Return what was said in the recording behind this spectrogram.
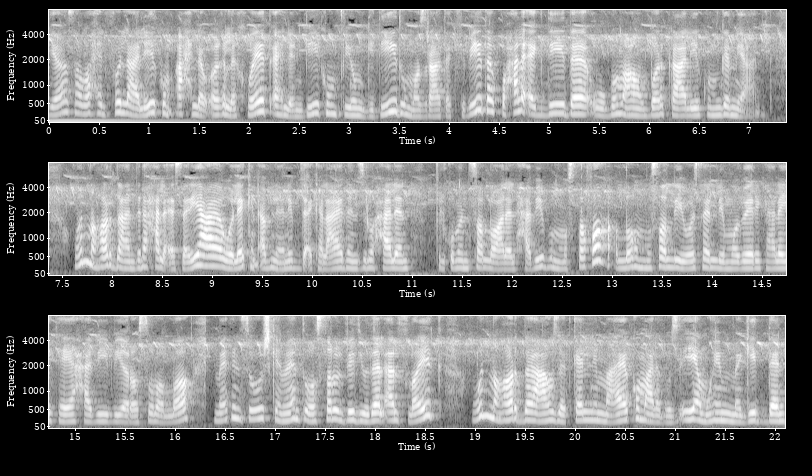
يا صباح الفل عليكم أحلى وأغلى إخوات. أهلا بيكم في يوم جديد ومزرعتك في بيتك وحلقة جديدة وجمعة مباركه عليكم جميعا. والنهاردة عندنا حلقة سريعة ولكن قبل ما نبدأ كالعادة انزلوا حالا ال comment صلوا على الحبيب المصطفى. اللهم صل وسلم وبارك عليك يا حبيبي يا رسول الله. ما تنسوش كمان توصلوا الفيديو ده ل1000 like. والنهاردة عاوزه أتكلم معاكم على جزئية مهمة جدا.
